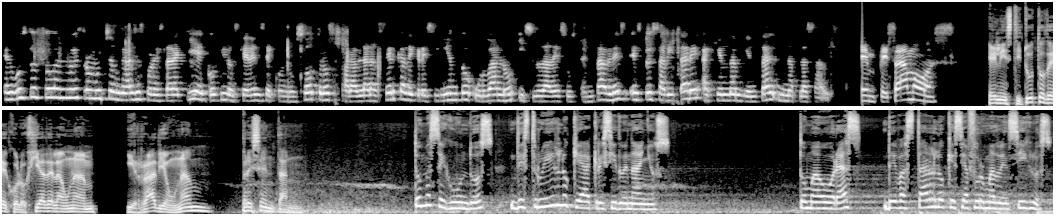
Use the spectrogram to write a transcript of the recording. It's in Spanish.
El gusto es todo nuestro. Muchas gracias por estar aquí. Ecófilos, quédense con nosotros para hablar acerca de crecimiento urbano y ciudades sustentables. Esto es Habitare, Agenda Ambiental Inaplazable. Empezamos. El Instituto de Ecología de la UNAM y Radio UNAM presentan. Toma segundos destruir lo que ha crecido en años. Toma horas devastar lo que se ha formado en siglos.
